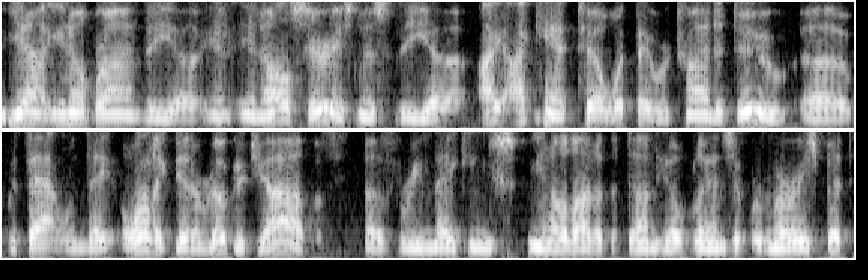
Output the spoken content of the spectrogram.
Yeah, you know, Brian. The uh, in, in all seriousness, the uh, I, I can't tell what they were trying to do uh, with that one. They Orlik did a real good job of, of remaking, you know, a lot of the Dunhill blends that were Murray's, but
